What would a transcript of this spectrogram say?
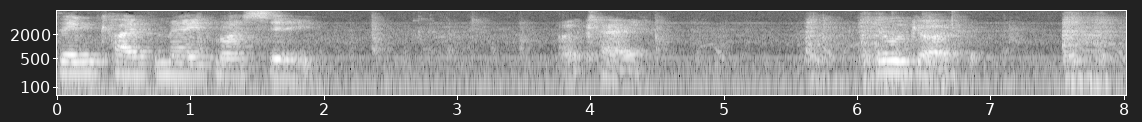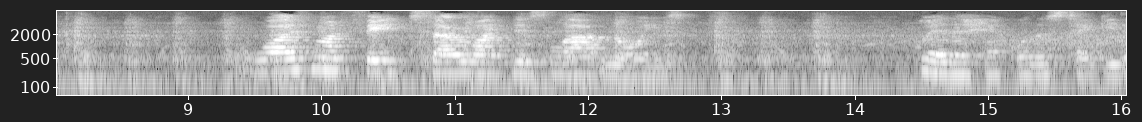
think I've made my city. Okay. Here we go. Why does my feet sound like this loud noise? Where the heck will this take you to?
